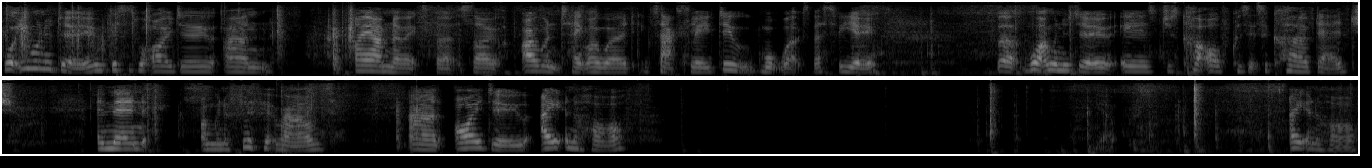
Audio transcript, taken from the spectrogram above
what you want to do, this is what I do and I am no expert, so I wouldn't take my word exactly. Do what works best for you. But what I'm going to do is just cut off because it's a curved edge. And then I'm going to flip it around. And I do eight and a half. Eight and a half.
